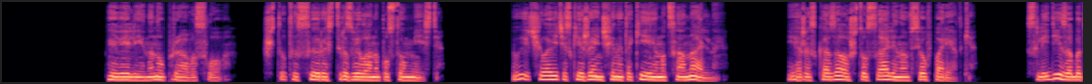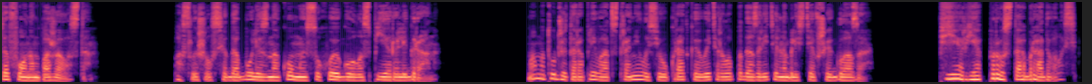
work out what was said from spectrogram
«Эвелина, ну право слово. Что ты сырость развела на пустом месте? Вы, человеческие женщины, такие эмоциональные. Я же сказал, что с Алином все в порядке. Следи за бетафоном, пожалуйста». Послышался до боли знакомый сухой голос Пьера Леграна. Мама тут же торопливо отстранилась и украдкой вытерла подозрительно блестевшие глаза. «Пьер, я просто обрадовалась».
